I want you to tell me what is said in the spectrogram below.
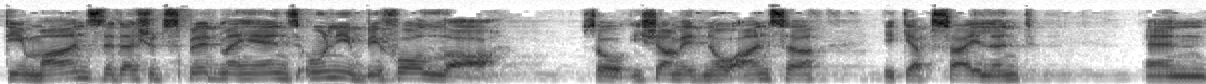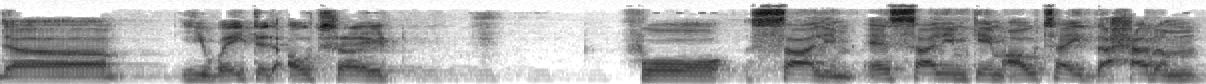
demands that I should spread my hands only before Allah. So Hisham made no answer, he kept silent and uh, he waited outside for Salim. As Salim came outside the haram,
